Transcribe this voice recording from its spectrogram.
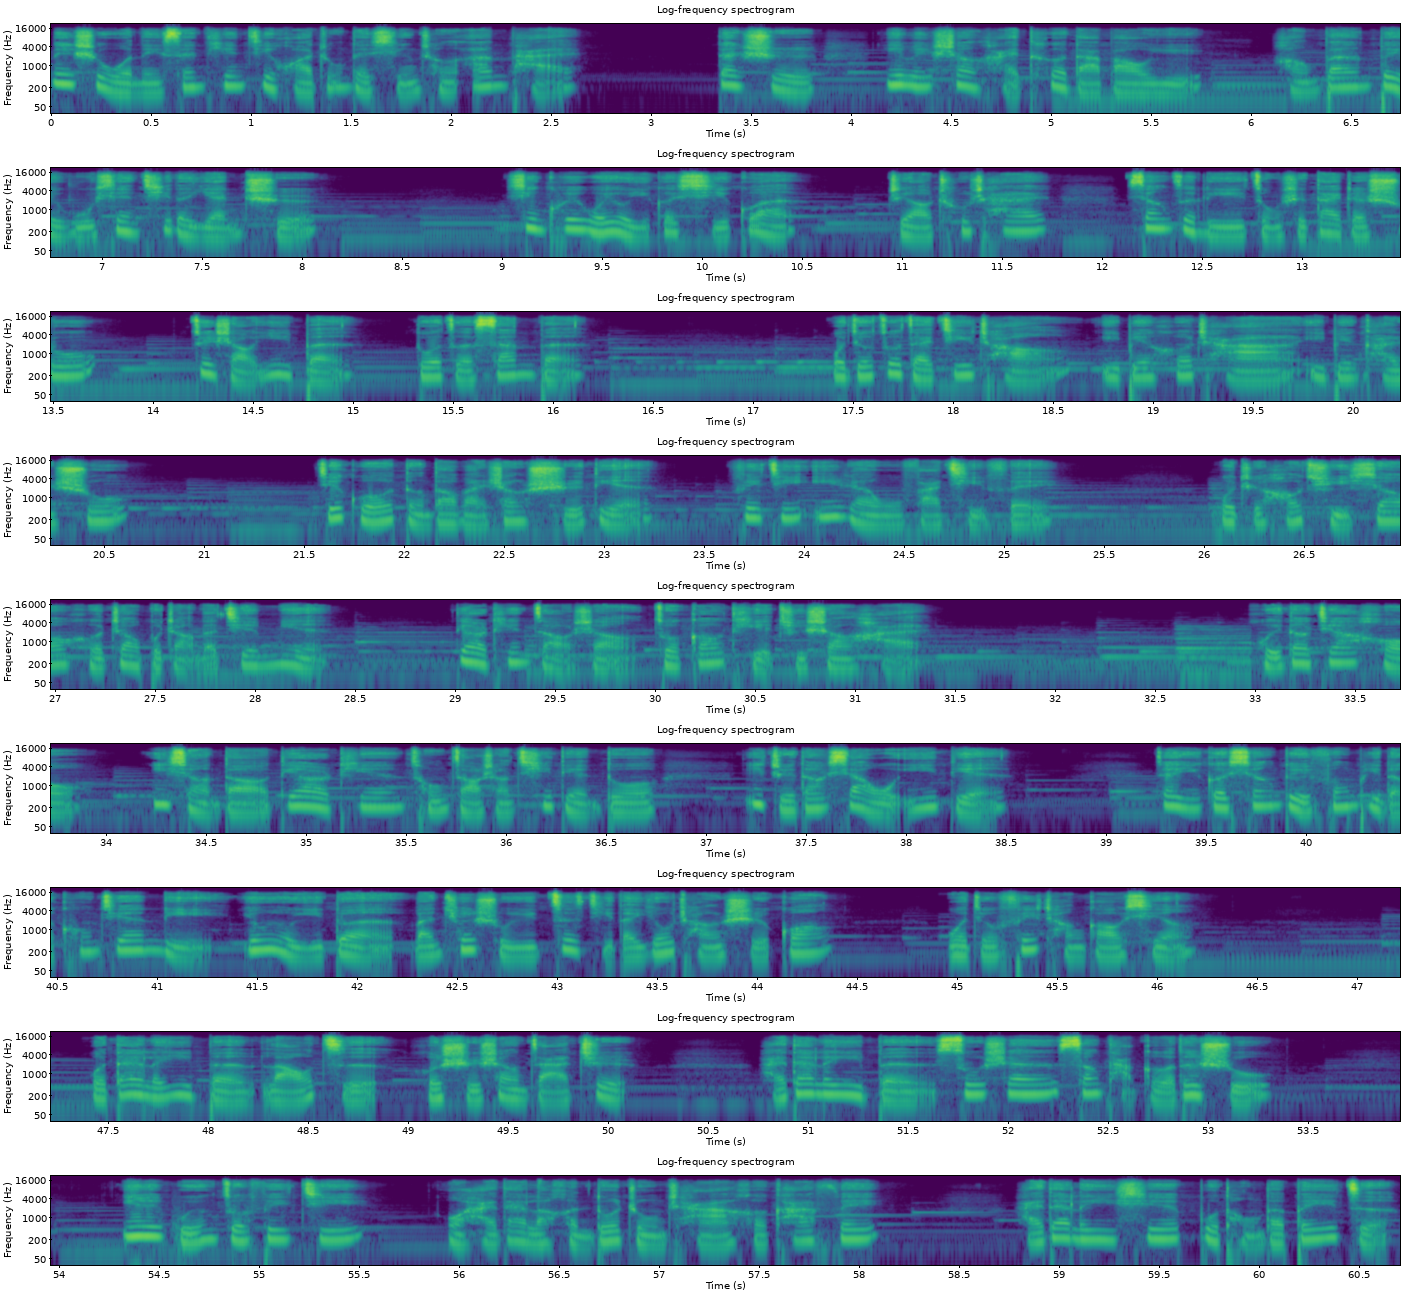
那是我那三天计划中的行程安排，但是因为上海特大暴雨，航班被无限期的延迟。幸亏我有一个习惯，只要出差，箱子里总是带着书，最少一本，多则三本。我就坐在机场，一边喝茶一边看书。结果等到晚上十点。飞机依然无法起飞，我只好取消和赵部长的见面。第二天早上坐高铁去上海。回到家后，一想到第二天从早上七点多一直到下午一点，在一个相对封闭的空间里拥有一段完全属于自己的悠长时光，我就非常高兴。我带了一本《老子》和时尚杂志，还带了一本苏珊·桑塔格的书。因为不用坐飞机，我还带了很多种茶和咖啡，还带了一些不同的杯子。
